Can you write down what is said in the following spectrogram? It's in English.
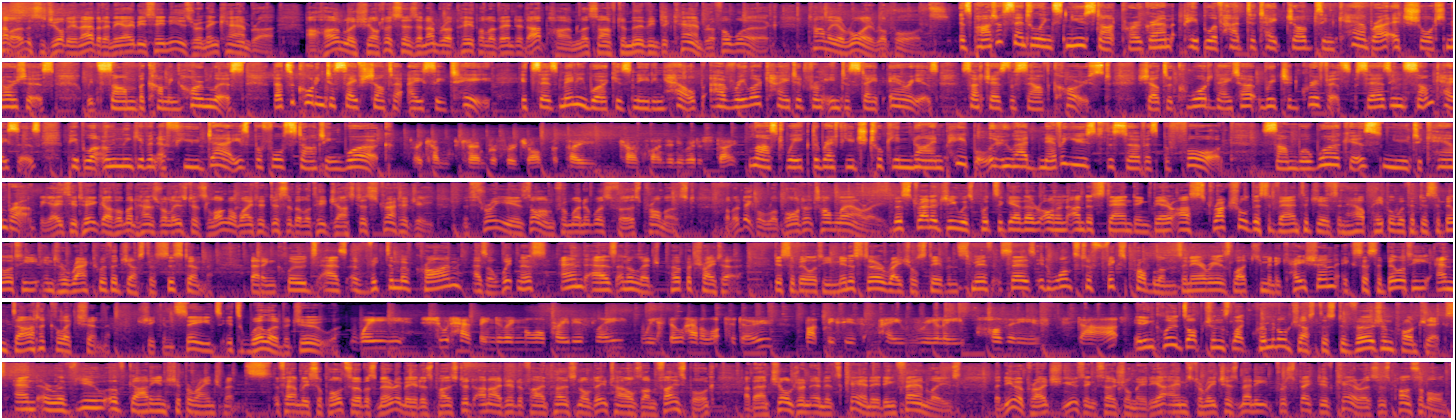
Hello, this is Julian Abbott in the ABC Newsroom in Canberra. A homeless shelter says a number of people have ended up homeless after moving to Canberra for work. Talia Roy reports. As part of Centrelink's Newstart program, people have had to take jobs in Canberra at short notice, with some becoming homeless. That's according to Safe Shelter ACT. It says many workers needing help have relocated from interstate areas, such as the South Coast. Shelter coordinator Richard Griffiths says in some cases, people are only given a few days before starting work. They come to Canberra for a job, but they can't find anywhere to stay. Last week, the refuge took in nine people who had never used the service before. Some were workers new to Canberra. The ACT government has released its long awaited disability justice strategy, three years on from when it was first promised. Political reporter Tom Lowry. The strategy was put together on an understanding there are structural disadvantages in how people with a disability interact with the justice system. That includes as a victim of crime, as a witness, and as an alleged perpetrator. Disability Minister Rachel Stephen-Smith says it wants to fix problems in areas like communication, accessibility, and data collection. She concedes it's well overdue. We should have been doing more previously. We still have a lot to do, but this is a really positive start. It includes options like criminal justice diversion projects and a review of guardianship arrangements. Family Support Service Marymead has posted unidentified personal details on Facebook about children in its care needing families. The new approach using social media aims to reach as many prospective carers as possible.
